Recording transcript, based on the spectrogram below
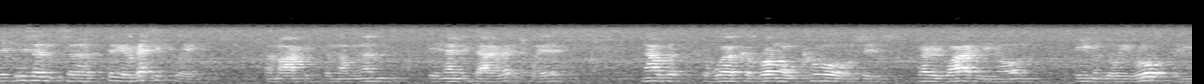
It isn't uh, theoretically a market phenomenon in any direct way. Now that the work of Ronald Coase is very widely known, even though he wrote the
